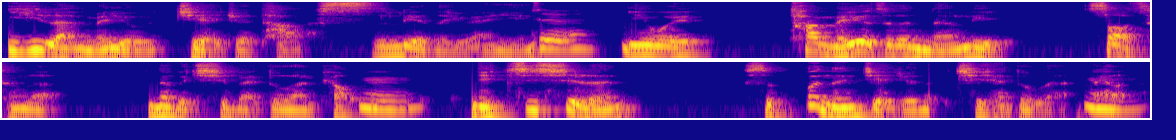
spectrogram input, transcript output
依然没有解决它撕裂的原因，对，因为它没有这个能力，造成了那个七百多万票。嗯，你机器人是不能解决七千多万票的。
